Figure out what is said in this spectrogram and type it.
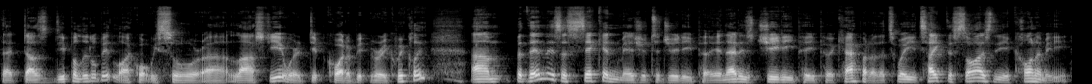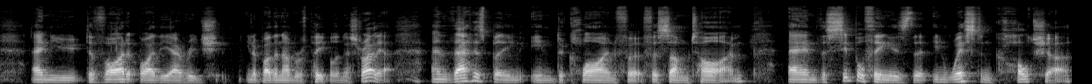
that does dip a little bit, like what we saw uh, last year, where it dipped quite a bit very quickly. Um, but then there's a second measure to GDP, and that is GDP per capita. That's where you take the size of the economy and you divide it by the average, you know, by the number of people in Australia. And that has been in decline for, for some time. And the simple thing is that in Western culture,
